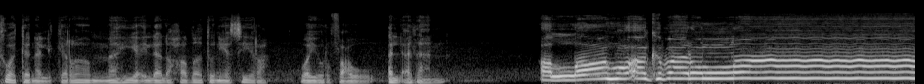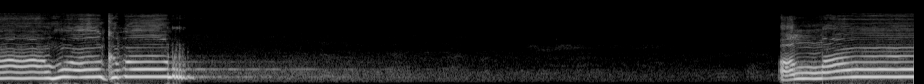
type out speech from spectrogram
إخوتنا الكرام ما هي إلا لحظات يسيرة ويرفع الأذان؟ الله أكبر الله أكبر. الله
